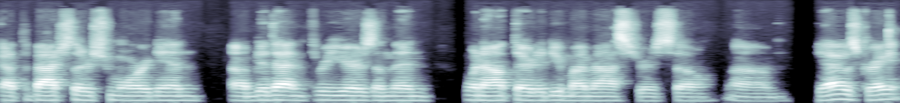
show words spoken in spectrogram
got the bachelor's from Oregon, um, did that in three years, and then went out there to do my master's. So um, yeah, it was great.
